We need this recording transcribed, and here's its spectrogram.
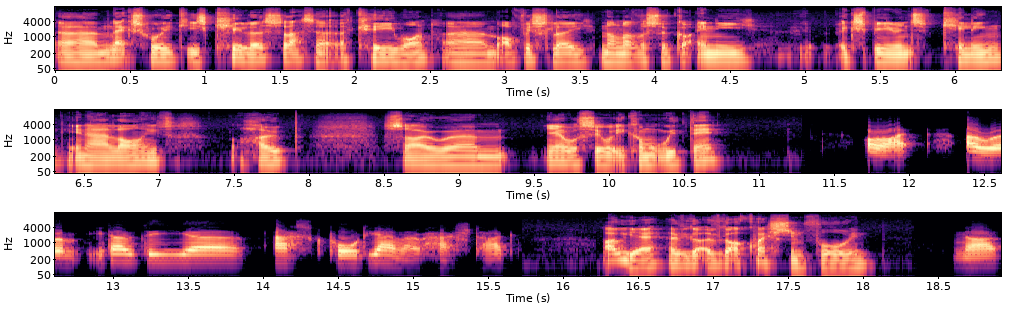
um, next week is Killers, so that's a, a key one. Um, obviously, none of us have got any experience of killing in our lives, I hope. So, um, yeah, we'll see what you come up with then. All right. Oh, um, you know the uh, Ask Paul Di'Anno hashtag? Oh, yeah, have you got, have you got a question for him? No.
